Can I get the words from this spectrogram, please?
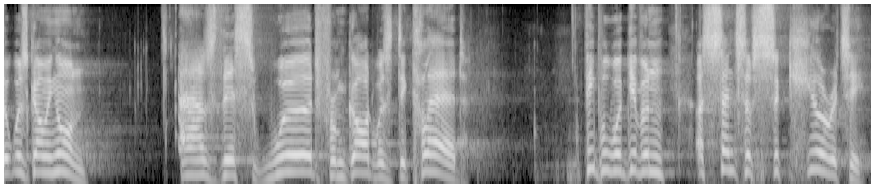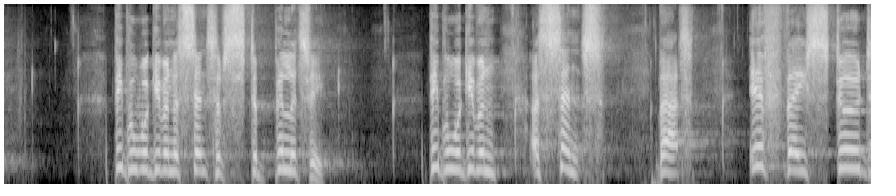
that was going on as this word from God was declared? People were given a sense of security. People were given a sense of stability. People were given a sense that if they stood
